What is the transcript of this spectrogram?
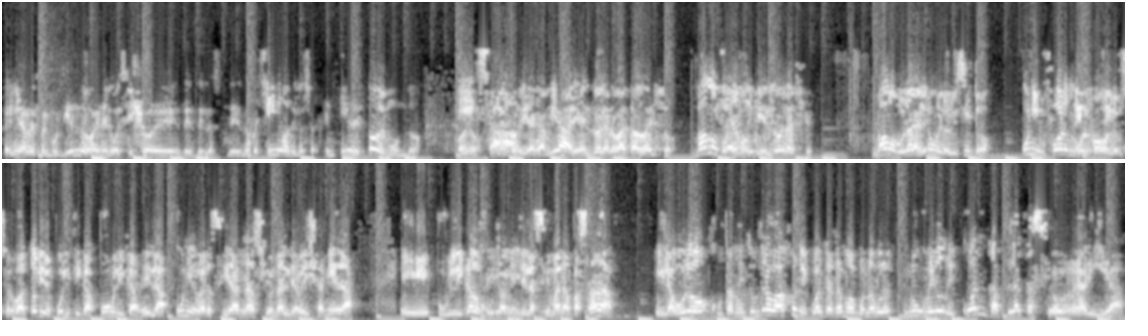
termina repercutiendo en el bolsillo de, los, vecinos, de los argentinos, de todo el mundo. Bueno, la corrida a cambiar, el dólar va atado a eso. Vamos sabemos que el dólar... Vamos a ponerle el número, Luisito. Un informe del Observatorio de Políticas Públicas de la Universidad Nacional de Avellaneda eh, publicado justamente la semana pasada, elaboró justamente un trabajo en el cual tratamos de ponerle número de cuánta plata se ahorraría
